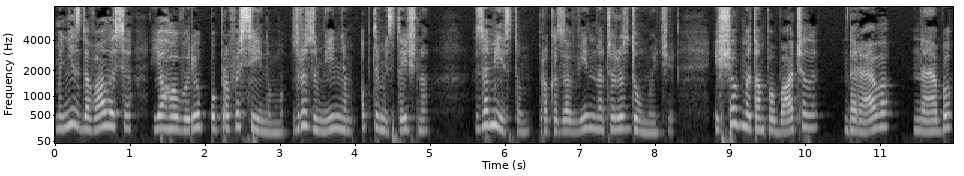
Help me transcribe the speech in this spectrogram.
Мені здавалося, я говорю по професійному, з розумінням, оптимістично. За містом, проказав він, наче роздумуючи. І що б ми там побачили? Дерева, небо?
